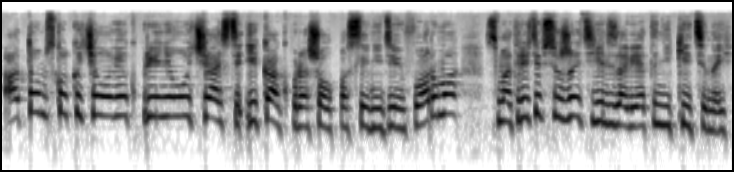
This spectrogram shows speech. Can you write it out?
О том, сколько человек приняло участие и как прошел последний день форума, смотрите в сюжете Елизаветы Никитиной.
